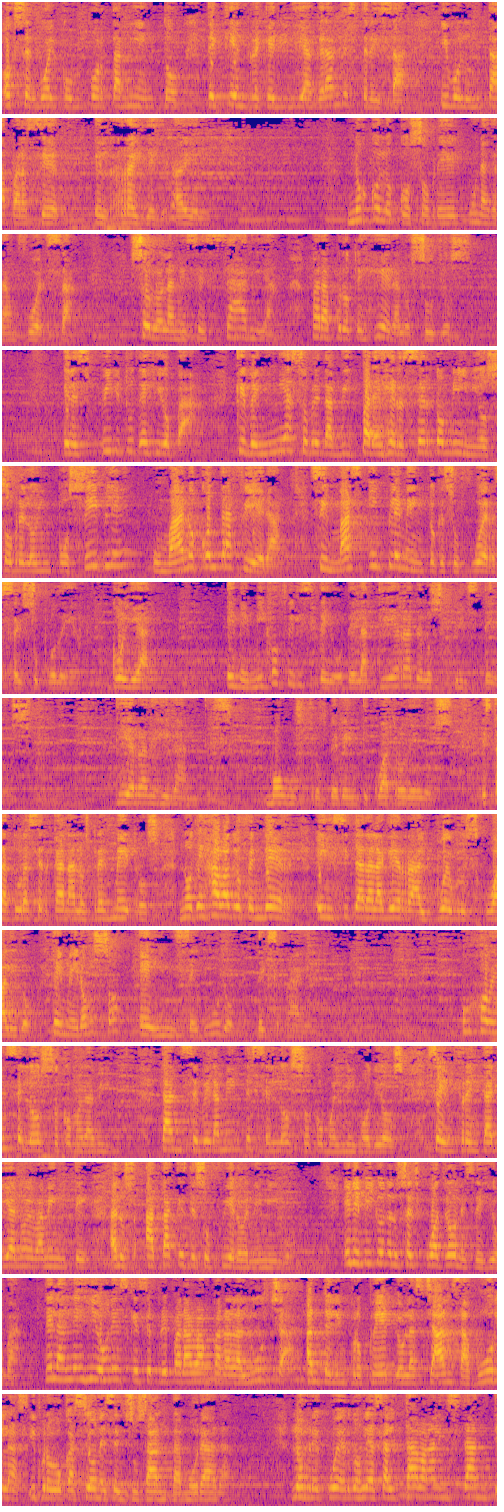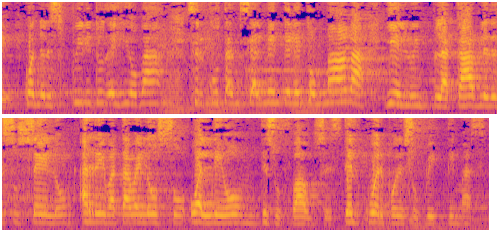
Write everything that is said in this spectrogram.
Observó el comportamiento de quien requeriría gran destreza y voluntad para ser el rey de Israel. No colocó sobre él una gran fuerza, solo la necesaria para proteger a los suyos. El Espíritu de Jehová que venía sobre David para ejercer dominio sobre lo imposible, humano contra fiera, sin más implemento que su fuerza y su poder. Goliat, enemigo filisteo de la tierra de los filisteos, tierra de gigantes, monstruos de 24 dedos, estatura cercana a los 3 metros, no dejaba de ofender e incitar a la guerra al pueblo escuálido, temeroso e inseguro de Israel. Un joven celoso como David, tan severamente celoso como el mismo Dios, se enfrentaría nuevamente a los ataques de su fiero enemigo, enemigo de los escuadrones de Jehová, de las legiones que se preparaban para la lucha ante el improperio, las chanzas, burlas y provocaciones en su santa morada. Los recuerdos le asaltaban al instante cuando el Espíritu de Jehová circunstancialmente le tomaba y en lo implacable de su celo arrebataba el oso o al león de sus fauces, del cuerpo de sus víctimas.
